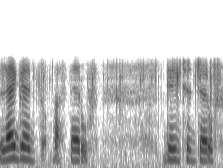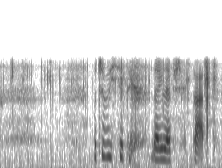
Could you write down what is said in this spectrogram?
Legend, Top Masterów, Game Changerów. Oczywiście tych najlepszych kart.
